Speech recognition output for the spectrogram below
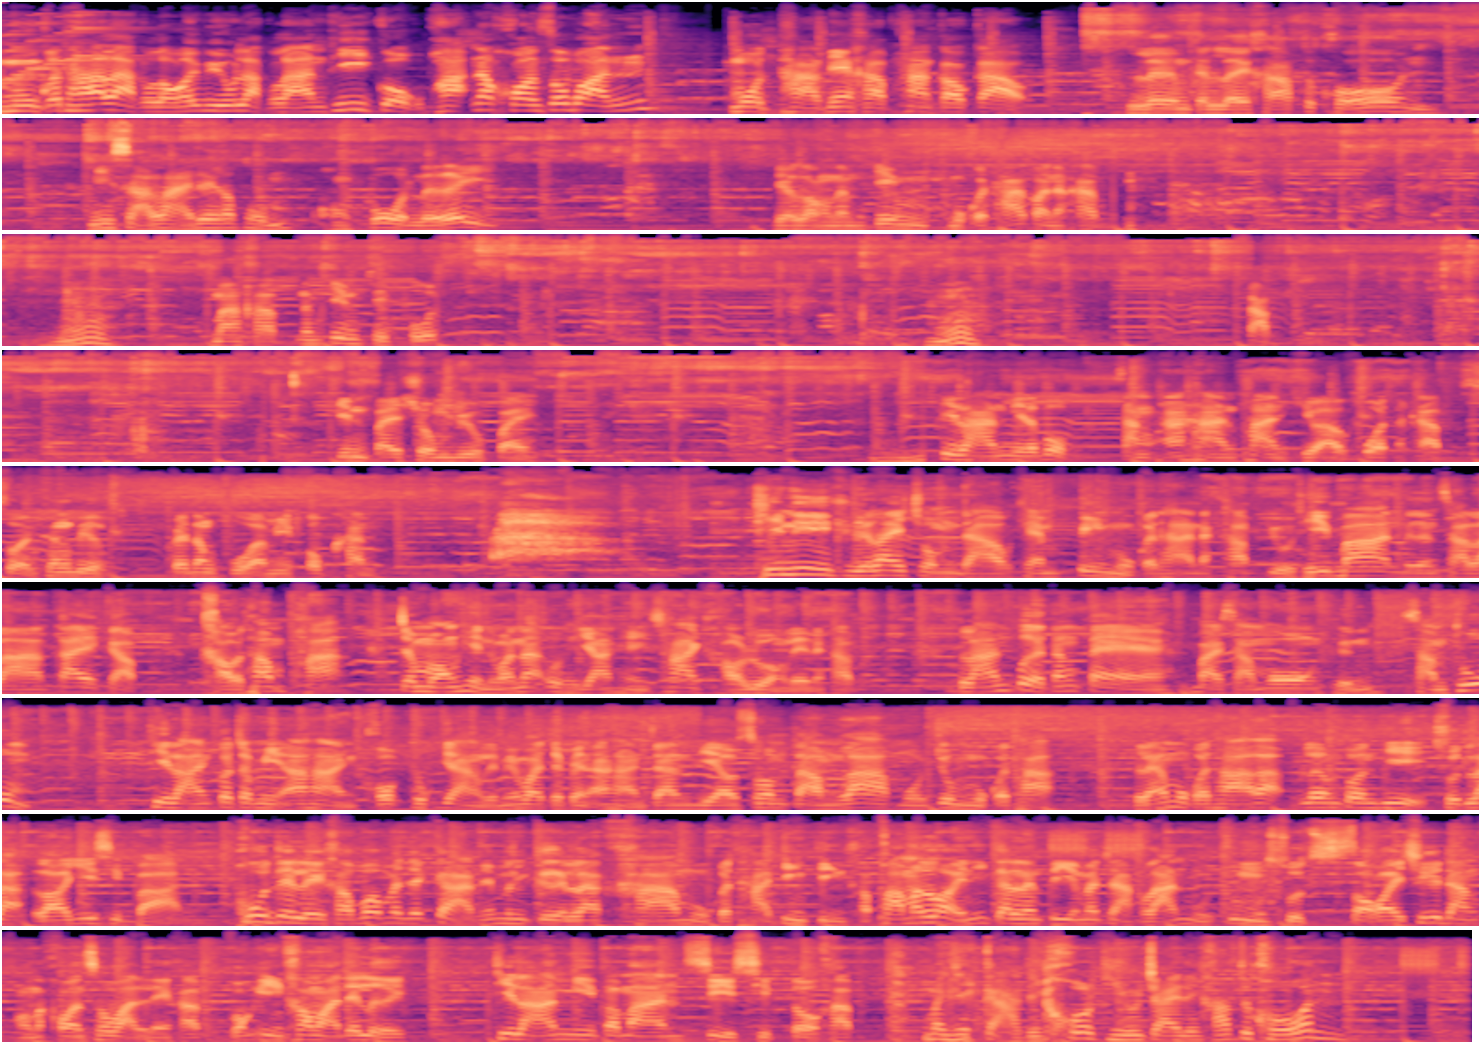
หมูกระทะหลักร้อยวิวหลักล้านที่โกกพระนครสวรรค์หมดถาดเนี่ยครับ599 เริ่มกันเลยครับทุกคน มีสาหร่ายด้วยครับผมของโปรดเลย เดี๋ยวลองน้ำจิ้มหมูกระทะก่อนนะครับอืมมาครับน้ำจิ้มซีฟู้ดอืมกลับ กินไปชมวิวไป ที่ร้านมีระบบสั่งอาหารผ่าน QR code นะครับ ส่วนเครื่องดื่มไม่ต้องกลัวมีครบครัน ที่นี่คือไร่ชมดาวแคมปิ้งหมูกระทะนะครับ อยู่ที่บ้านเนินศาลาใกล้กับเขาถ้ำพระ จะมองเห็นวรรณอุทยานแห่งชาติเขาหลวงเลยนะครับ ร้านเปิดตั้งแต่บ่ายสามโมงถึงสามทุ่มที่ร้านก็จะมีอาหารครบทุกอย่างเลยไม่ว่าจะเป็นอาหารจานเดียวส้มตำลาบหมูจุ่มหมูกระทะ แล้วหมูกระทะอะเริ่มต้นที่ชุดละ 120 บาท พูดได้เลยครับว่าบรรยากาศนี่มันเกินราคาหมูกระทะจริงๆครับความอร่อยนี่การันตีมาจากร้านหมูจุ่มสุดซอยชื่อดังของนครสวรรค์เลยครับวอล์กอินเข้ามาได้เลย ที่ร้านมีประมาณ 40 โต๊ะครับบรรยากาศนี่โคตรหิวใจเลยครับทุกคน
